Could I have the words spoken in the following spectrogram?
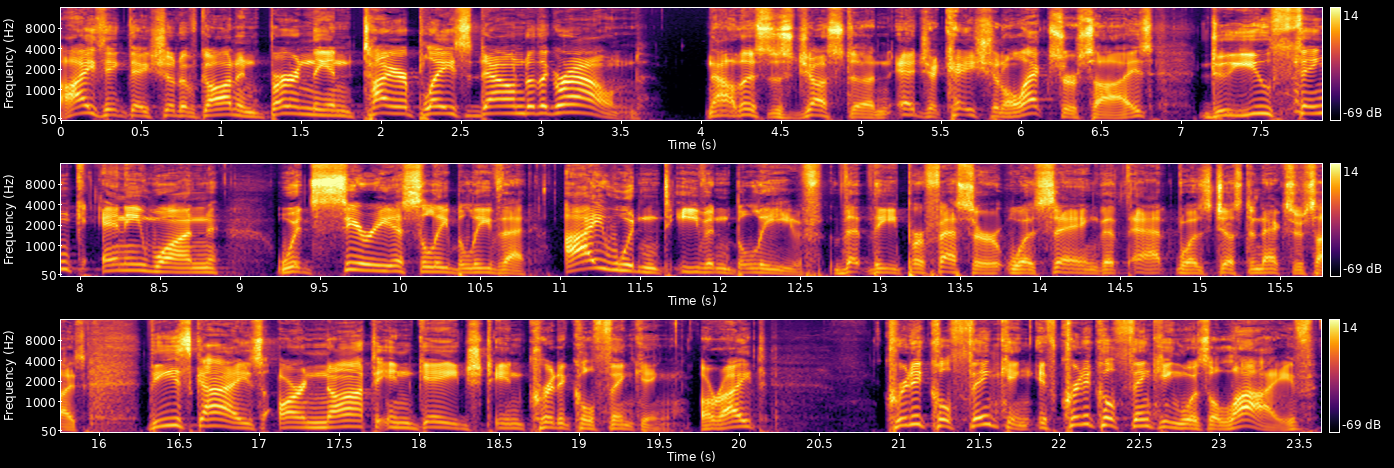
I think they should have gone and burned the entire place down to the ground. Now, this is just an educational exercise. Do you think anyone would seriously believe that? I wouldn't even believe that the professor was saying that that was just an exercise. These guys are not engaged in critical thinking, all right? Critical thinking, if critical thinking was alive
